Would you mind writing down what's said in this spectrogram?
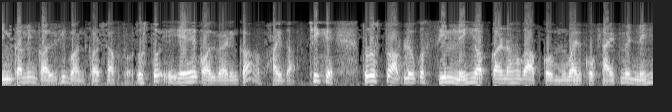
इनकमिंग कॉल भी बंद कर सकते हो। दोस्तों, ये है कॉल बैरिंग का फ़ायदा। ठीक है। तो दोस्तों, आप लोग को सिम नहीं ऑफ़ करना होगा। आपको मोबाइल को फ़्लाइट में नहीं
